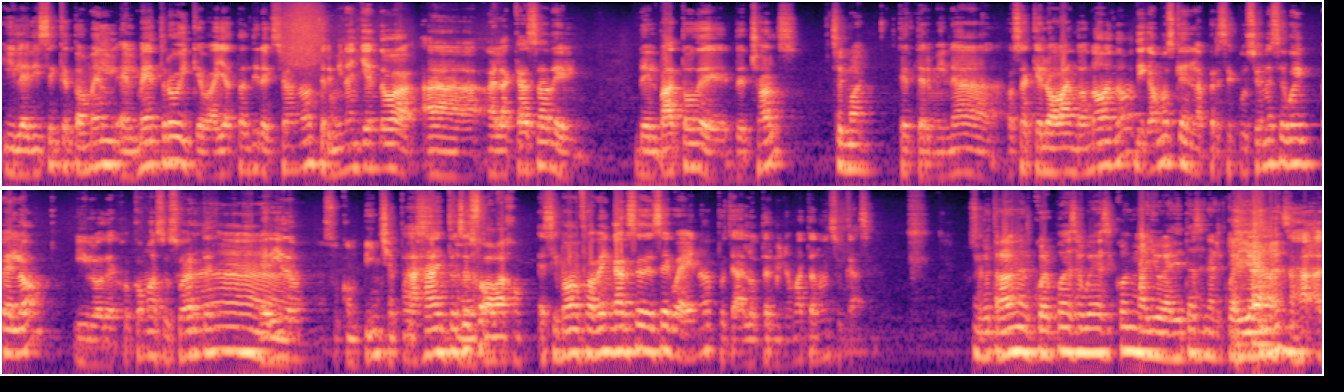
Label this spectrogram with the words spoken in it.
y le dice que tome el, el metro y que vaya a tal dirección, ¿no? Terminan yendo a, a- a la casa del, del vato de, de Charles, Simón. que termina, o sea, que lo abandonó, ¿no? Digamos que en la persecución ese güey peló y lo dejó como a su suerte, Ah. herido. A su compinche, pues. Ajá, entonces que lo dejó fue- abajo. Simón fue a vengarse de ese güey, ¿no? Pues ya lo terminó matando en su casa. Encontraron el cuerpo de ese güey así con mayugaditas en el cuello. ¿no? Ah.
